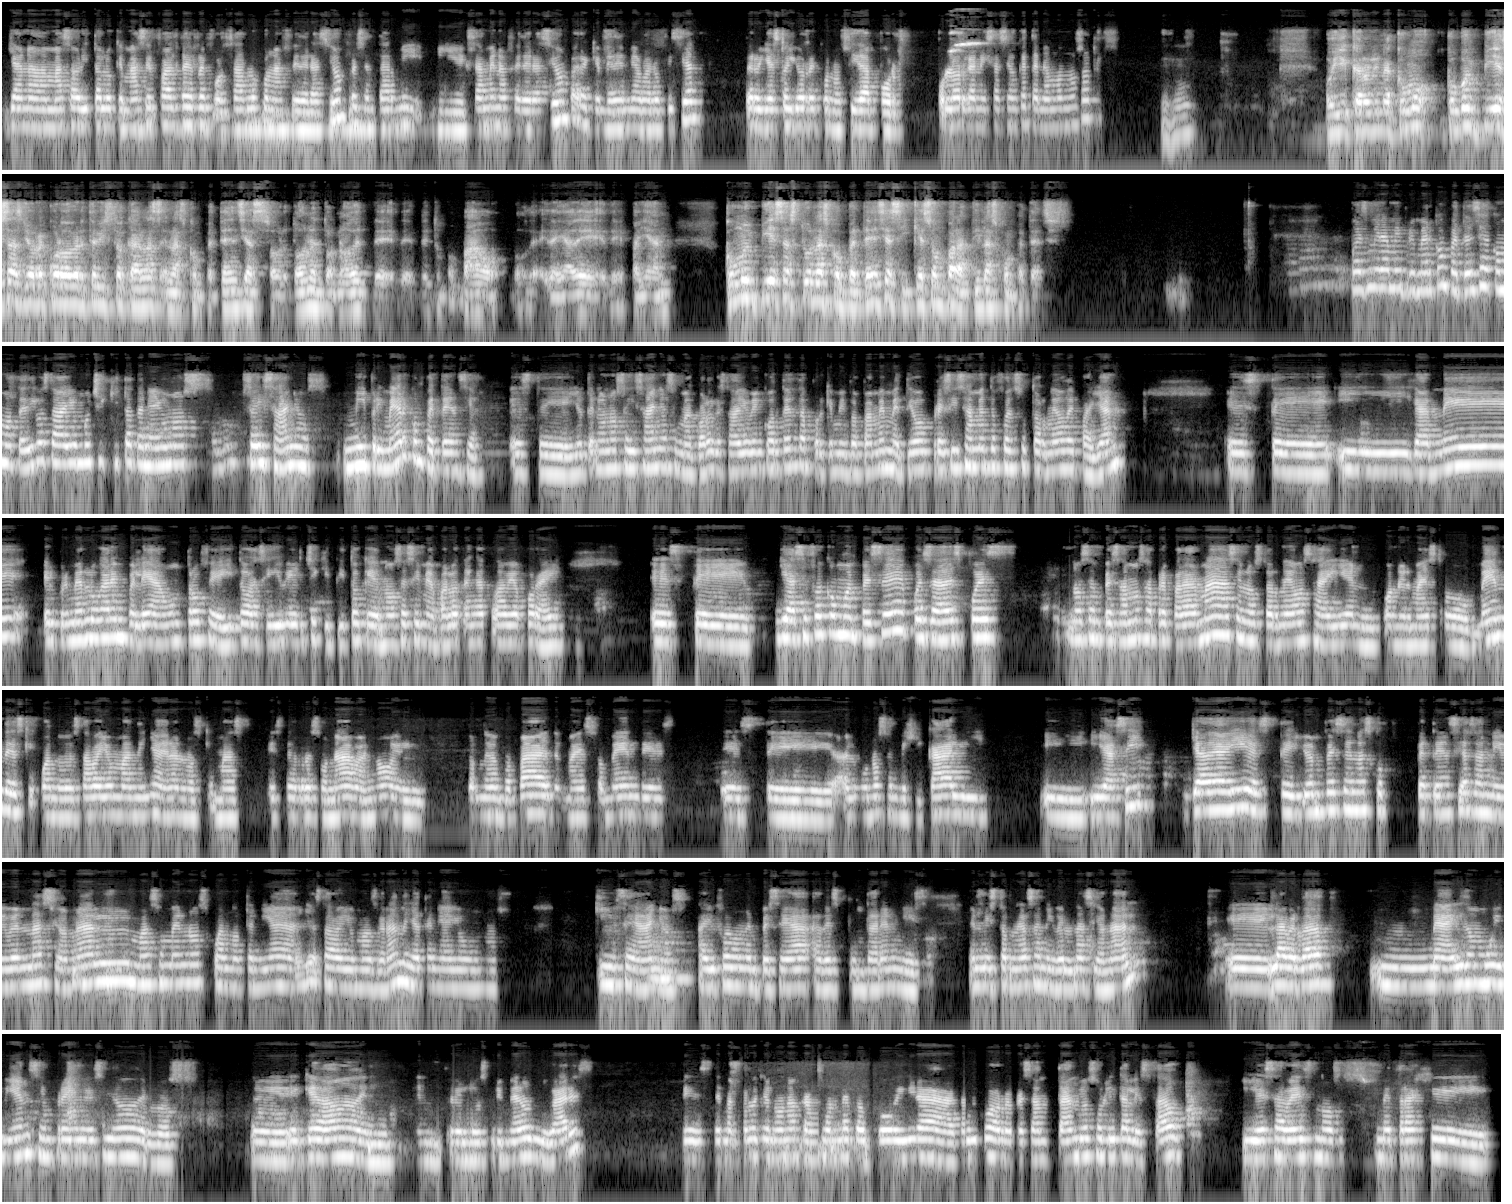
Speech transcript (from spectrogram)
Ya nada más ahorita lo que me hace falta es reforzarlo con la federación, presentar mi, examen a federación para que me den mi aval oficial, pero ya estoy yo reconocida por, por la organización que tenemos nosotros. Oye, Carolina, ¿cómo, ¿cómo empiezas? Yo recuerdo haberte visto acá en las, en las competencias, sobre todo en el torneo de, tu papá o, de, allá de, Payán. ¿Cómo empiezas tú en las competencias y qué son para ti las competencias? Pues mira, mi primer competencia, como te digo, estaba yo muy chiquita, tenía unos seis años. Mi primer competencia, este, yo tenía unos seis años y me acuerdo que estaba yo bien contenta porque mi papá me metió, precisamente fue en su torneo de Payán, este, y gané el primer lugar en pelea, un trofeito así bien chiquitito que no sé si mi papá lo tenga todavía por ahí. Este, y así fue como empecé, pues ya después nos empezamos a preparar más en los torneos ahí con el maestro Méndez, que cuando estaba yo más niña eran los que más este, resonaban, ¿no? El torneo de papá, el del maestro Méndez, este, algunos en Mexicali y así ya de ahí este, yo empecé en las competencias a nivel nacional, más o menos cuando tenía, ya estaba yo más grande, ya tenía yo unos 15 años. Ahí fue donde empecé a, despuntar en mis, en mis torneos a nivel nacional. Eh, la verdad, mm, me ha ido muy bien, siempre he sido de los, eh, he quedado entre los primeros lugares. Este, me acuerdo que en una ocasión me tocó ir a Acapulco representando solita al estado y esa vez nos, me traje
